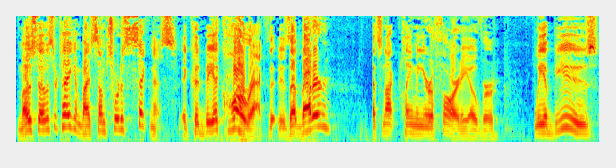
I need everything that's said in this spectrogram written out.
Most of us are taken by some sort of sickness. It could be a car wreck. Is that better? That's not claiming your authority over. We abuse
